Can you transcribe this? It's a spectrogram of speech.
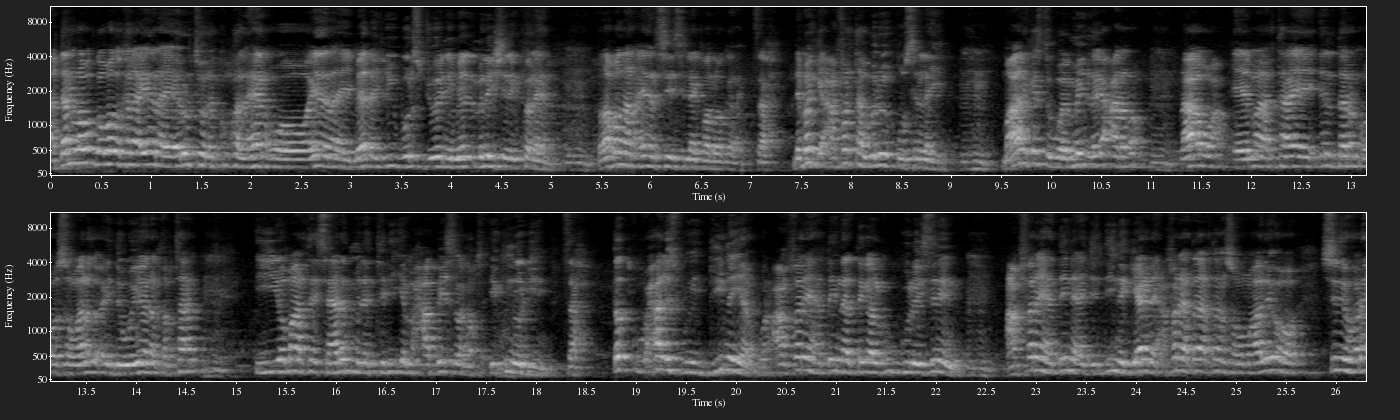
haddana laba goobood oo kale ayadana ay aroortooda ku kalaheen oo ayadana ay meel ay bolis joogeen meel maleeshiya ay ku kalaheen labadan ayadana sidii silaag baa loo galay. Sax. Nimankii canfarta weli way quusan layihin maalin kasta waa meyd laga cararo. Dhaawac ee maaragtay il daran oo soomaalidu ay daweeyaan qabtaan. Iyo maaragtay saarad military iyo maxaabiis la qabto ay ku nool yihiin. Sax dadku waxaa la isweydiinaya war canfaray haddayna dagaal ku guulaysanayn canfaray haddayna argentina gaadhay canfaray hadday artaan soomaali oo sidii hore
